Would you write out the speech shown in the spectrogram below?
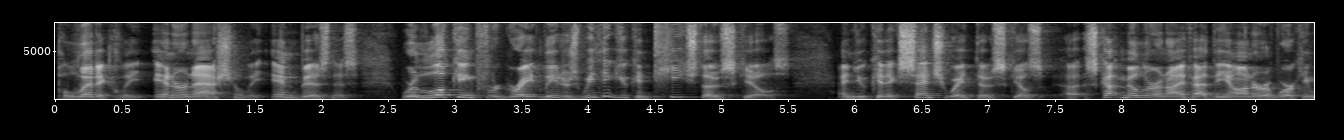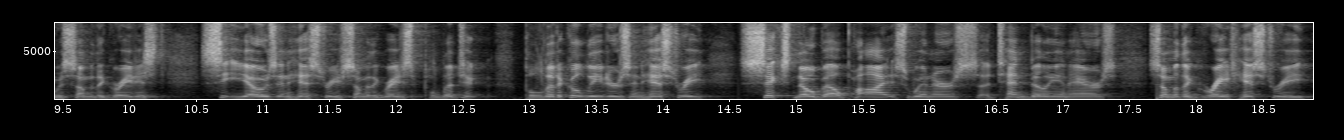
politically, internationally, in business, we're looking for great leaders. We think you can teach those skills and you can accentuate those skills. Uh, Scott Miller and I have had the honor of working with some of the greatest CEOs in history, some of the greatest politi- political leaders in history, six Nobel Prize winners, uh, 10 billionaires, some of the great history,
